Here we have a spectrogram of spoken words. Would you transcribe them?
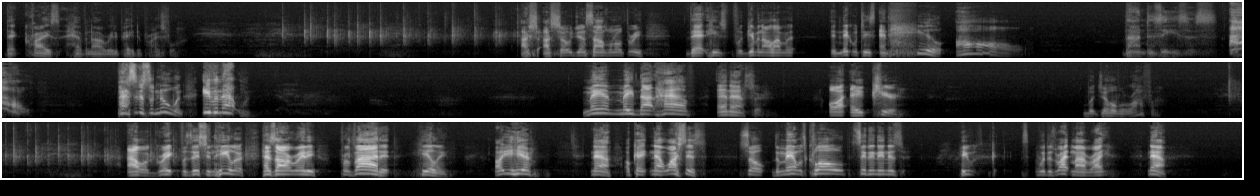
that Christ haven't already paid the price for. I, sh- I showed you in Psalms 103 that he's forgiven all our iniquities and healed all thine diseases. Oh, Pastor, this is a new one. Even that one. Man may not have an answer or a cure but Jehovah Rapha. our great physician healer, has already provided healing. Are you here? Now, okay, now watch this. So the man was clothed, sitting in his, he was with his right mind, right? Now,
